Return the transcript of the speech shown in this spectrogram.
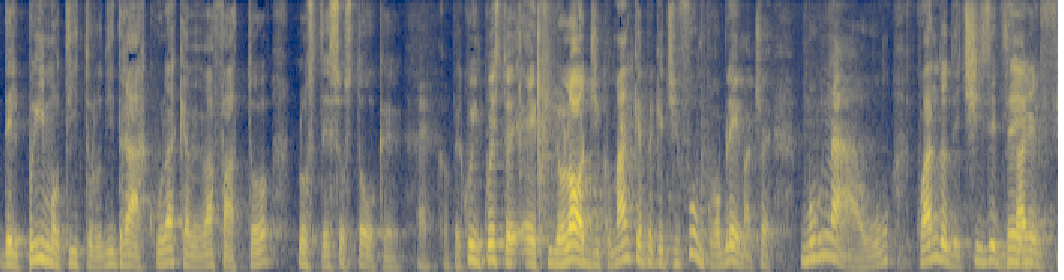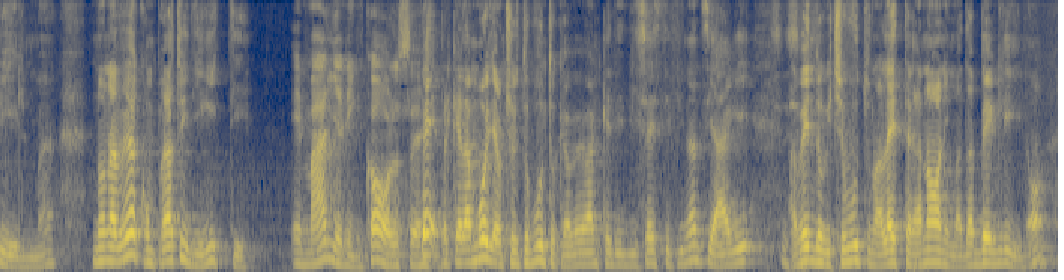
del primo titolo di Dracula che aveva fatto lo stesso Stoker. Ecco. Per cui in questo è, filologico, ma anche perché ci fu un problema, cioè Murnau quando decise di sì. fare il film non aveva comprato i diritti E maglie di incolse. Beh, perché la moglie a un certo punto, che aveva anche dei dissesti finanziari, avendo ricevuto una lettera anonima da Berlino,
